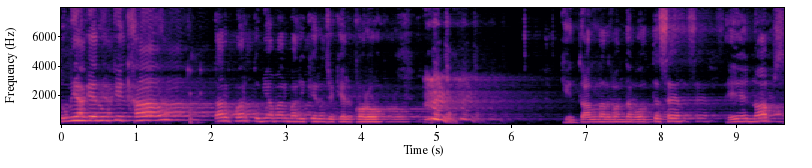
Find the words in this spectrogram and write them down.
তুমি আগে রুটি খাও, তারপর তুমি আমার মালিকের জেকের করো। কিন্তু আল্লাহর বান্দা বলতেছেন, এ নবস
